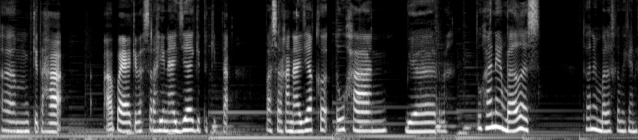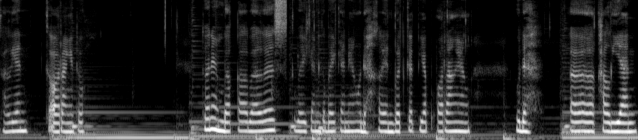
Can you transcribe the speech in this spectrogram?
um, kita ha apa ya kita serahin aja gitu kita pasrahkan aja ke Tuhan biar Tuhan yang balas Tuhan yang balas kebaikan kalian ke orang itu. Tuhan yang bakal balas kebaikan-kebaikan yang udah kalian buat ke tiap orang yang udah uh, kalian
